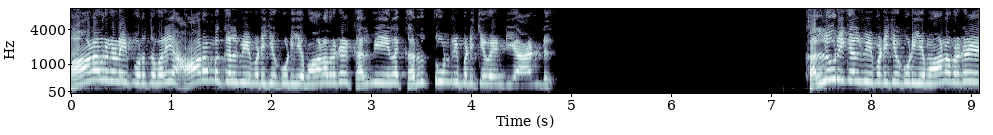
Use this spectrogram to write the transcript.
மாணவர்களை பொறுத்தவரை ஆரம்ப கல்வி படிக்கக்கூடிய மாணவர்கள் கல்வியில கருத்தூன்றி படிக்க வேண்டிய ஆண்டு. கல்லூரி கல்வி படிக்கக்கூடிய மாணவர்கள்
